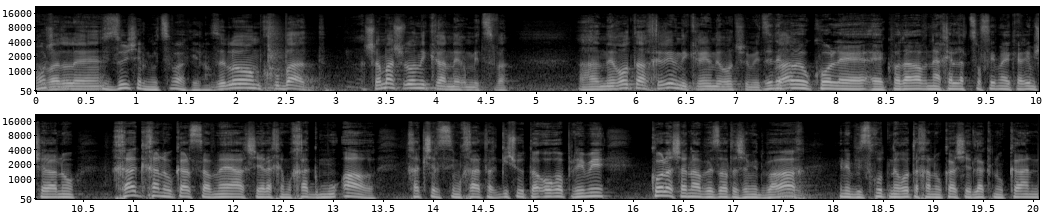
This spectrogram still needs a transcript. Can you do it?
אבל... שזה אה, ביזוי של מצווה, כאילו. זה לא מכובד. השמש לא נקרא נר מצווה. הנרות האחרים נקראים נרות של מצווה. זה קודם כל, אה, אה, כבוד הרב, נאחל לצופים היקרים שלנו חג חנוכה שמח, שיהיה לכם חג מואר, חג של שמחה, תרגישו את האור הפנימי כל השנה בעזרת השם יתברך. הנה, בזכות נרות החנוכה שהדלקנו כאן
